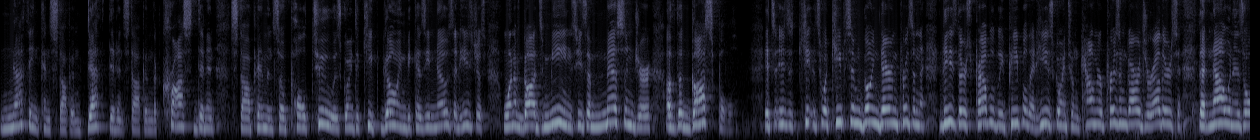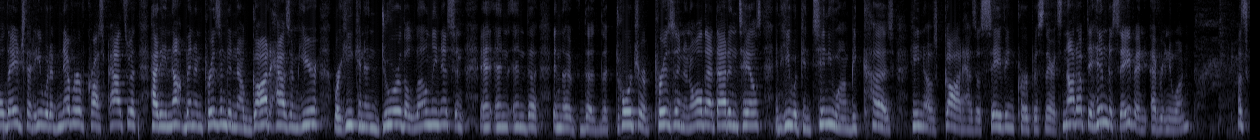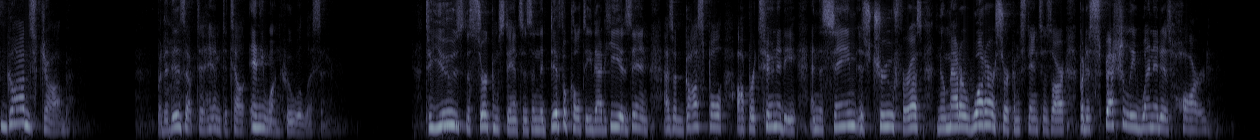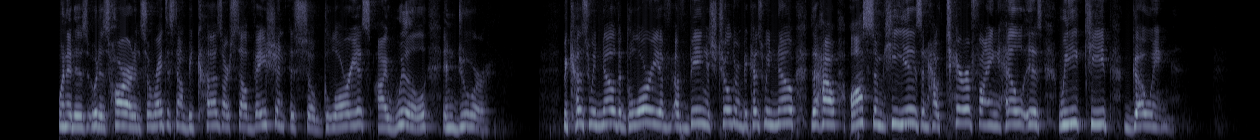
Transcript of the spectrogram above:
Nothing can stop him. Death didn't stop him. The cross didn't stop him. And so Paul, too, is going to keep going because he knows that he's just one of God's means. He's a messenger of the gospel. It's, it's, it's what keeps him going there in prison. These, there's probably people that he is going to encounter, prison guards or others, that now in his old age that he would have never have crossed paths with had he not been imprisoned. And now God has him here where he can endure the loneliness and, and, and, the, and the, the, the torture of prison and all that that entails. And he would continue on because he knows God has a saving purpose there. It's not up to him to save anyone. That's God's job but it is up to him to tell anyone who will listen. To use the circumstances and the difficulty that he is in as a gospel opportunity. And the same is true for us, no matter what our circumstances are, but especially when it is hard. When it is, it is hard. And so write this down because our salvation is so glorious, I will endure because we know the glory of, of being his children, because we know the, how awesome he is and how terrifying hell is, we keep going.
